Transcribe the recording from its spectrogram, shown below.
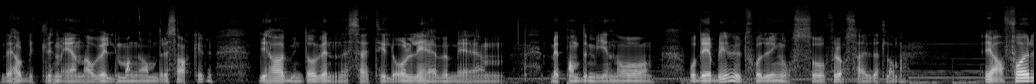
Det har blitt liksom en av veldig mange andre saker. De har begynt å venne seg til å leve med, med pandemien, og, og det blir en utfordring også for oss her i dette landet. Ja, for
